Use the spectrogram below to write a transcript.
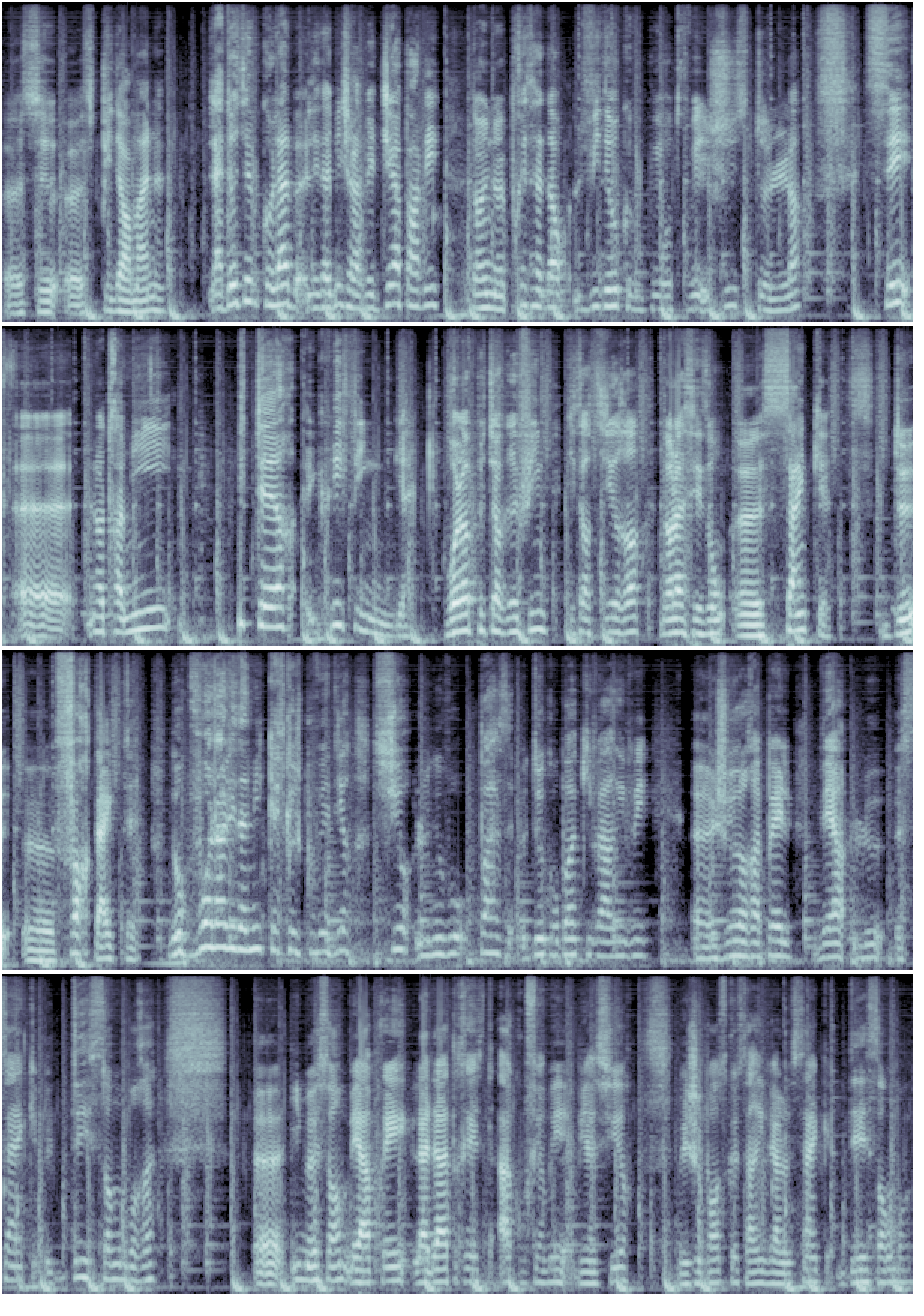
ce Spider-Man. La deuxième collab, les amis, j'en avais déjà parlé dans une précédente vidéo que vous pouvez retrouver juste là. C'est euh, notre ami Peter Griffin. Voilà Peter Griffin qui sortira dans la saison 5 euh, de euh, Fortnite. Donc voilà les amis, qu'est-ce que je pouvais dire sur le nouveau pass de combat qui va arriver, je le rappelle, vers le 5 décembre. Euh, il me semble, mais après, la date reste à confirmer, bien sûr, mais je pense que ça arrive vers le 5 décembre.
